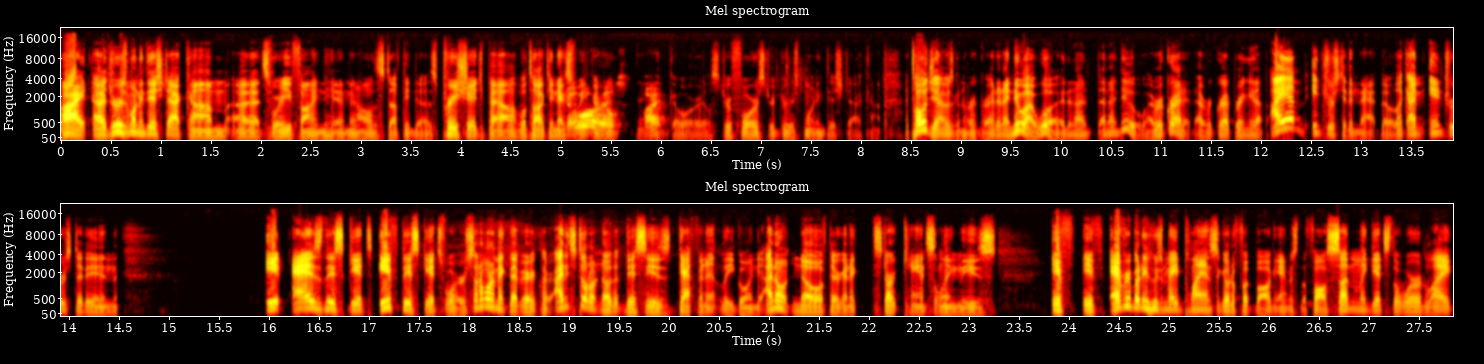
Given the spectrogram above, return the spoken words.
All right, uh, drewsmorningdish.com. Uh, that's where you find him and all the stuff he does. Appreciate you, pal. We'll talk to you next Go week. Orioles. All All right. right. Go Orioles. Drew Forrester, drewsmorningdish.com. I told you I was going to regret it. I knew I would, and I and I do. I regret it. I regret bringing it up. I am interested in that though. Like I'm interested in it as this gets if this gets worse. And I want to make that very clear. I still don't know that this is definitely going to. I don't know if they're going to start canceling these. If if everybody who's made plans to go to football games in the fall suddenly gets the word like,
